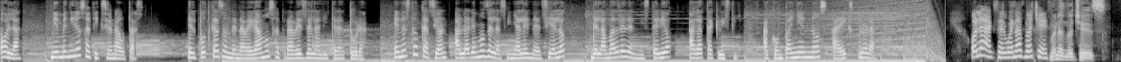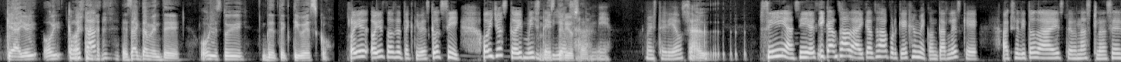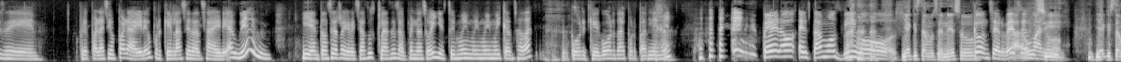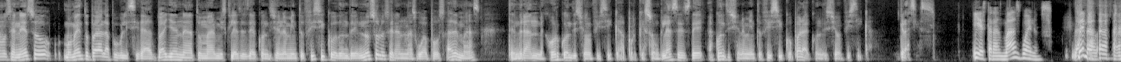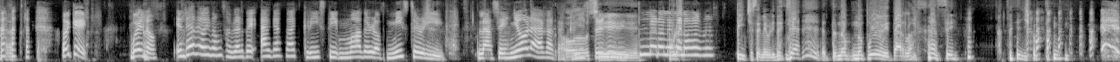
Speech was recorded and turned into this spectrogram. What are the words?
Hola, bienvenidos a Ficcionautas, el podcast donde navegamos a través de la literatura. En esta ocasión hablaremos de la señal en el cielo de la madre del misterio, Agatha Christie. Acompáñennos a explorar. Hola Axel, buenas noches. Buenas noches. ¿Qué hay hoy? hoy? ¿Cómo estás? Exactamente. Hoy estoy detectivesco. ¿Hoy, ¿Hoy estás detectivesco? Sí. Hoy yo estoy misteriosa, Misteriosa. también. Misteriosa. Sí, así es. Y cansada, y cansada porque déjenme contarles que Axelito da este unas clases de preparación para aéreo porque él hace danza aérea. Y entonces regresé a sus clases apenas hoy y estoy muy, muy, muy, muy cansada porque gorda por pandemia. Pero estamos vivos Ya que estamos en eso. con cerveza Ah, en oh, mano. sí. Ya que estamos en eso, momento para la publicidad. Vayan a tomar mis clases de acondicionamiento físico, donde no solo serán más guapos, además tendrán mejor condición física, porque son clases de acondicionamiento físico para condición física. Gracias. Y estarán más buenos. De nada. ok. Bueno, el día de hoy vamos a hablar de Agatha Christie, Mother of Mystery. La señora Agatha Oh, Christie. sí. La, la, la. Pinche celebridad. Ya, no, no pude evitarlo. Así. Yo-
